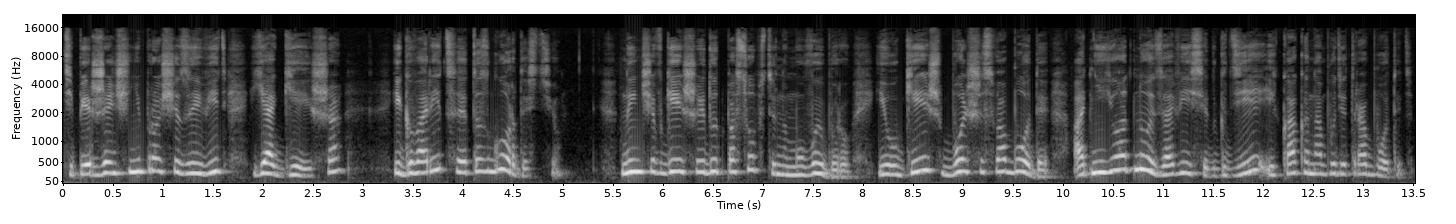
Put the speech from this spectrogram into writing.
Теперь женщине проще заявить «я гейша», и говорится это с гордостью. Нынче в гейши идут по собственному выбору, и у гейш больше свободы. От нее одной зависит, где и как она будет работать.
